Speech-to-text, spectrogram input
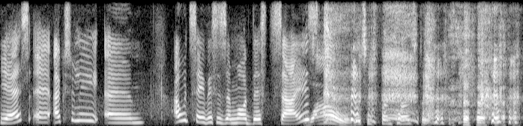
Yes, uh, actually, um, I would say this is a modest size. Wow, this is fantastic.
